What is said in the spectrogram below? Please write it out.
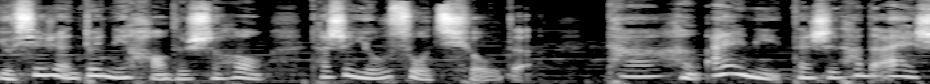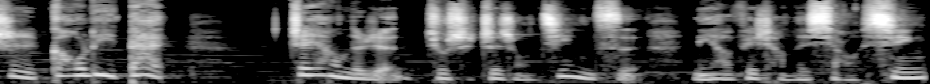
有些人对你好的时候，他是有所求的，他很爱你，但是他的爱是高利贷。这样的人就是这种镜子，你要非常的小心，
